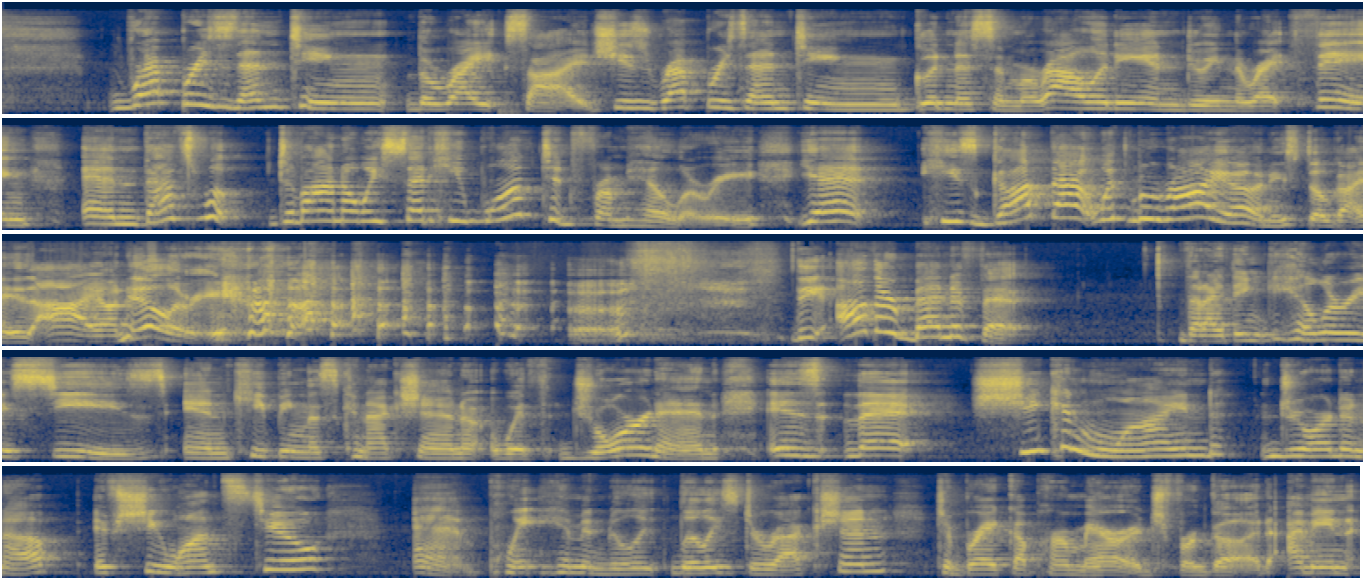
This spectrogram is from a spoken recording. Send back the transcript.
representing the right side. She's representing goodness and morality and doing the right thing. And that's what Devon always said he wanted from Hillary. Yet he's got that with Mariah and he's still got his eye on Hillary. the other benefit that I think Hillary sees in keeping this connection with Jordan is that she can wind Jordan up if she wants to and point him in Lily's direction to break up her marriage for good. I mean,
